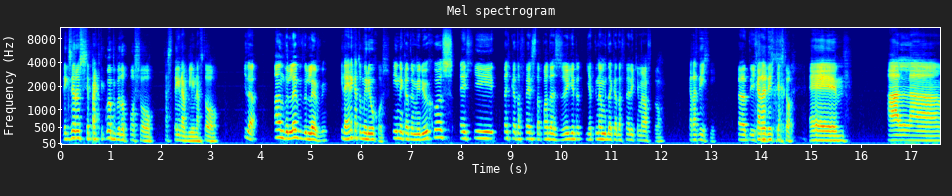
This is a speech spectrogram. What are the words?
Δεν ξέρω σε πρακτικό επίπεδο πόσο sustainable είναι αυτό. Κοίτα, αν δουλεύει, δουλεύει. Κοίτα, είναι εκατομμυριούχος. Είναι εκατομμυριούχος, έχει, τα έχει καταφέρει στα πάντα στη ζωή, γιατί- γιατί να μην τα καταφέρει και με αυτό; Κατά τύχη. Κατά τύχη. Κατά τύχη και αυτό. Ε, αλλά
